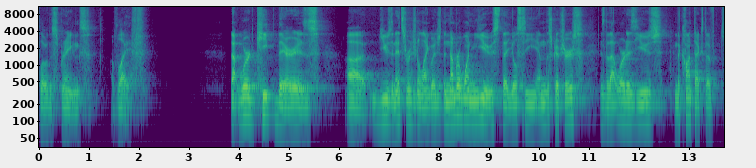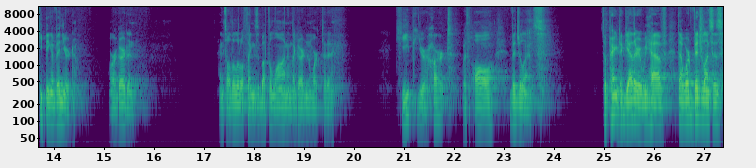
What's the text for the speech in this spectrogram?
flow the springs of life. That word keep there is uh, used in its original language. The number one use that you'll see in the scriptures is that that word is used in the context of keeping a vineyard or a garden. Hence all the little things about the lawn and the garden work today. Keep your heart with all vigilance. So, pairing together, we have that word vigilance is,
